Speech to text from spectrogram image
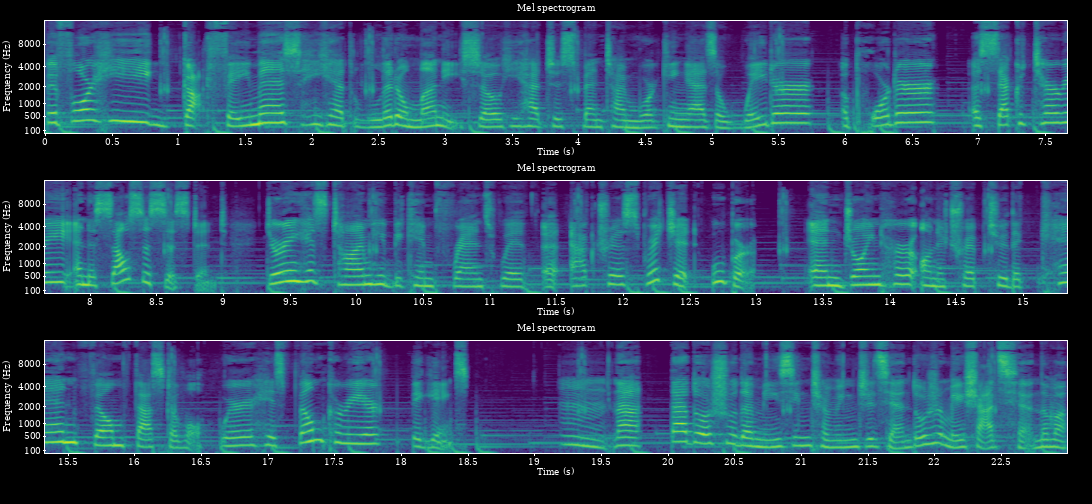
Before he got famous, he had little money, so he had to spend time working as a waiter, a porter, a secretary, and a sales assistant. During his time, he became friends with uh, actress Brigitte Auber and joined her on a trip to the Cannes Film Festival, where his film career begins. 嗯，那大多数的明星成名之前都是没啥钱的嘛。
